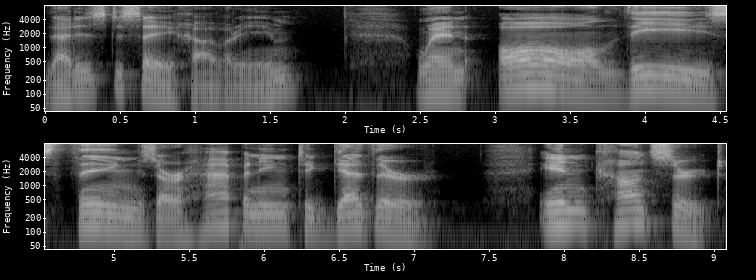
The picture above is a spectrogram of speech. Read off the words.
that is to say, Chavarim, when all these things are happening together in concert,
